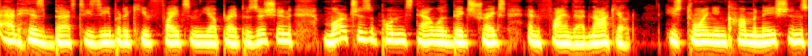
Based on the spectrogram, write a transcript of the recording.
At his best, he's able to keep fights in the upright position, march his opponents down with big strikes, and find that knockout. He's throwing in combinations,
